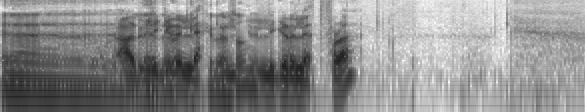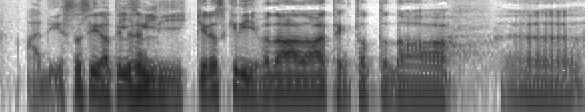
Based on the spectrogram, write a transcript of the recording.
Eh, det, ligger, det lett, sånn. ligger det lett for deg? Nei, De som sier at de liksom liker å skrive, da, da har jeg tenkt at da eh,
